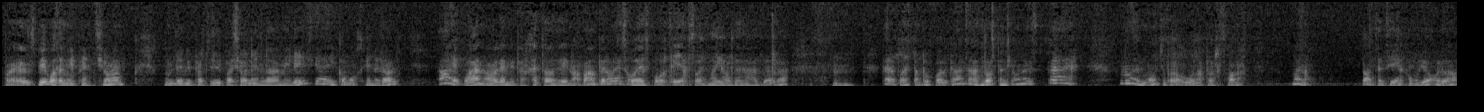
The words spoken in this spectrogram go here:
pues vivo de mi pensión, de mi participación en la milicia y como general. Ay, bueno, de mi tarjeta de Inafam, pero eso es porque ya soy mayor de edad, ¿verdad? Pero pues tampoco alcanza, dos pensiones, eh, no es mucho para una persona. Bueno, tan sencilla como yo, ¿verdad?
